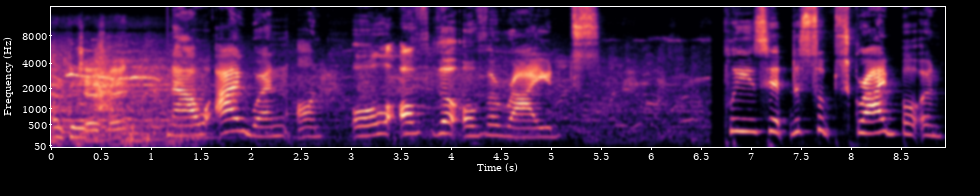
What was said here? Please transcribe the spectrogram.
Thank you. Cheers, mate. Now I went on all of the other rides. Please hit the subscribe button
